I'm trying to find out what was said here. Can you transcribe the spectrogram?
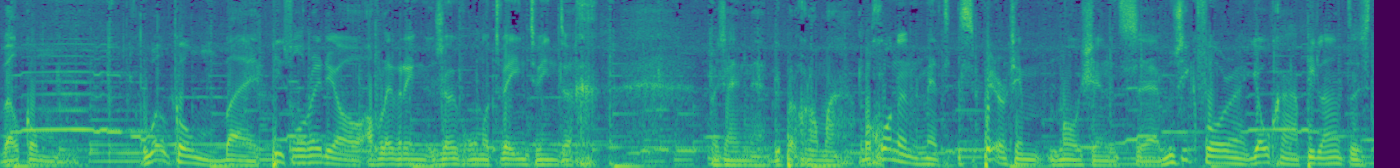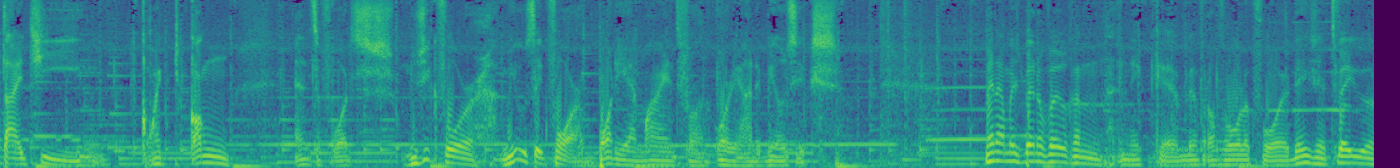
Welkom. Welkom bij Peaceful Radio, aflevering 722. We zijn uh, dit programma begonnen met Spirit Emotions. Uh, muziek voor yoga, pilates, tai chi, kong enzovoorts. Muziek voor Music for Body and Mind van Oriade Musics. Mijn naam is Benno Veugen en ik uh, ben verantwoordelijk voor deze twee uur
